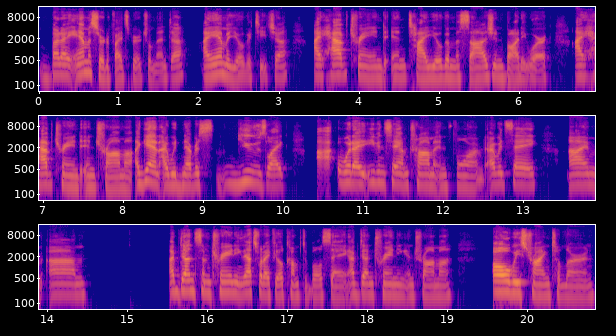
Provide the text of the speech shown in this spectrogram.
but I am a certified spiritual mentor. I am a yoga teacher. I have trained in Thai yoga massage and body work. I have trained in trauma. Again, I would never use like, uh, would I even say I'm trauma informed? I would say I'm, um, I've done some training. That's what I feel comfortable saying. I've done training in trauma, always trying to learn.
